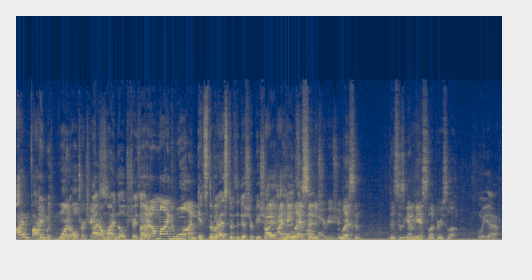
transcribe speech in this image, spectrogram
I'm fine with one ultra chase. I don't mind the ultra chase. I don't mind one. It's the rest of the distribution. I, I hate Listen. that distribution. Listen, this is gonna be a slippery slope. Well, yeah. Yeah.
